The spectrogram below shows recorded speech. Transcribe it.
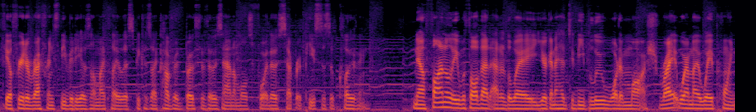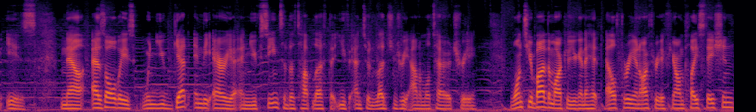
feel free to reference the videos on my playlist because I covered both of those animals for those separate pieces of clothing. Now finally, with all that out of the way, you're going to head to the Blue Water Marsh, right where my waypoint is. Now, as always, when you get in the area and you've seen to the top left that you've entered Legendary Animal Territory, once you're by the marker, you're going to hit L3 and R3 if you're on PlayStation.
